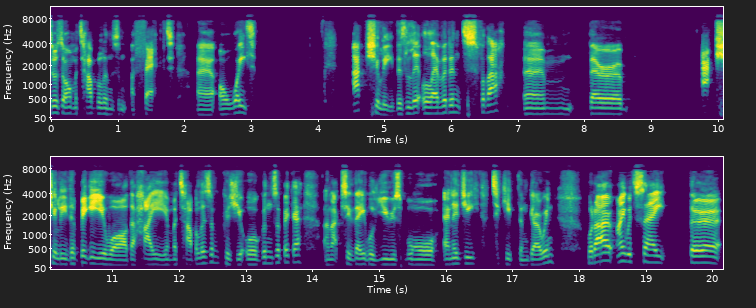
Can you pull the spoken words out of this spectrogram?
does our metabolism affect uh, our weight? Actually, there's little evidence for that. Um, there actually the bigger you are the higher your metabolism because your organs are bigger and actually they will use more energy to keep them going but i, I would say the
